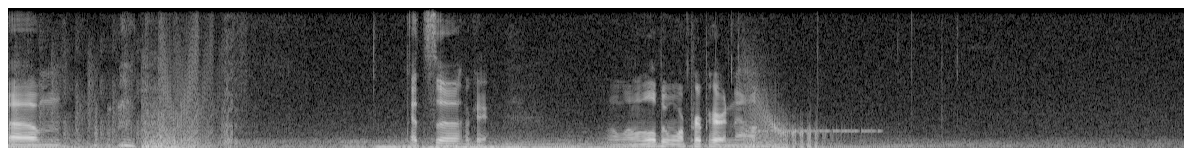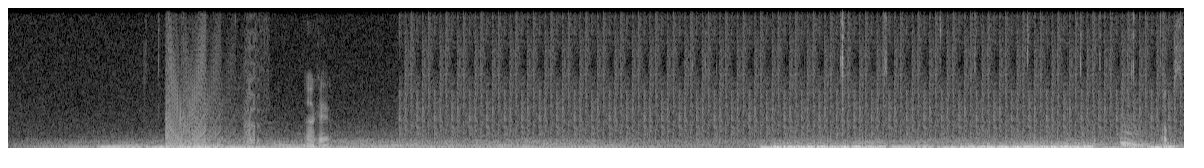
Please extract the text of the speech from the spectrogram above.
Um. That's, uh, okay. I'm a little bit more prepared now. Okay. Oops.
